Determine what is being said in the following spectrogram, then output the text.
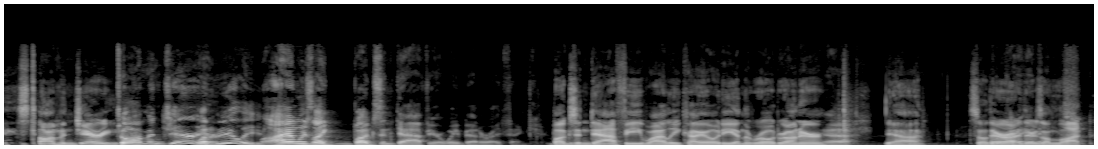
is Tom and Jerry. Tom and Jerry, What- really? I always like Bugs and Daffy are way better. I think. Bugs and Daffy, Wiley Coyote and the Roadrunner. Yeah. Yeah. So there are kinda there's a lot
